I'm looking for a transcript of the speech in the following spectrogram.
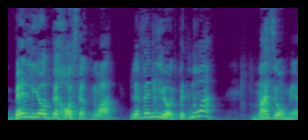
בין להיות בחוסר תנועה לבין להיות בתנועה. מה זה אומר?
